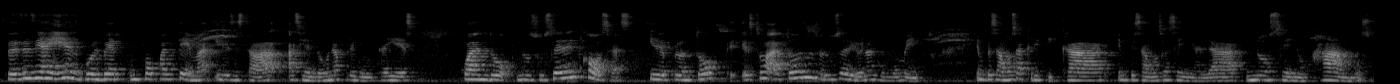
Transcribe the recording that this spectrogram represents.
Entonces, desde ahí es volver un poco al tema y les estaba haciendo una pregunta y es, cuando nos suceden cosas y de pronto, esto a todos nos ha sucedido en algún momento, empezamos a criticar, empezamos a señalar, nos enojamos,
